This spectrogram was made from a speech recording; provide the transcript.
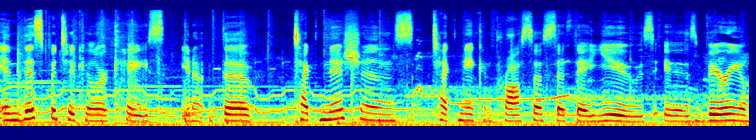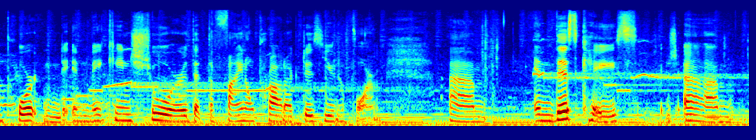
in this particular case, you know, the technician's technique and process that they use is very important in making sure that the final product is uniform. Um, in this case, um,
